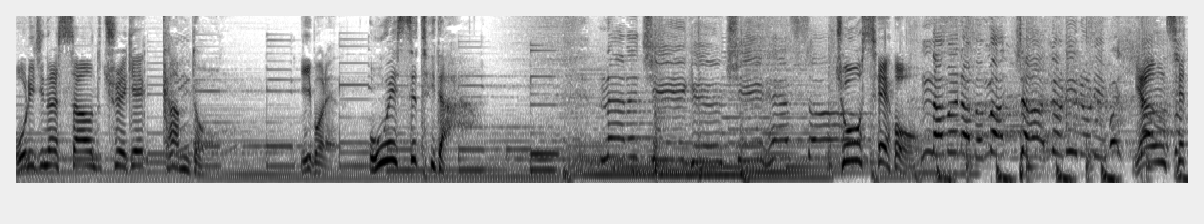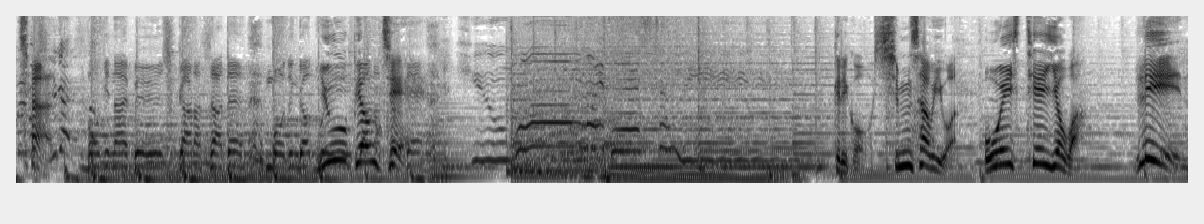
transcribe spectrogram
오리지널 사운드 트랙의 감동. 이번엔 OST다. 나는 지금 취했어 조세호, 너무너무 멋져 양세찬, 유병재. 그리고 심사위원 OST의 여왕 린.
